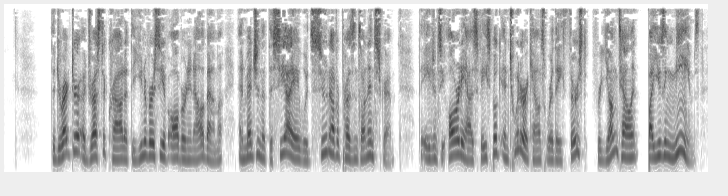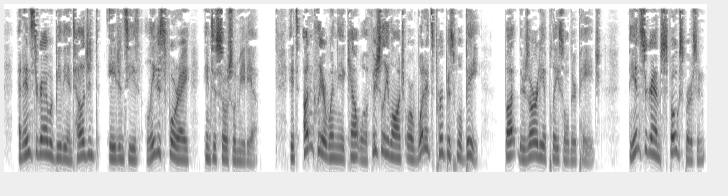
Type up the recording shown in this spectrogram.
The director addressed a crowd at the University of Auburn in Alabama and mentioned that the CIA would soon have a presence on Instagram. The agency already has Facebook and Twitter accounts where they thirst for young talent by using memes, and Instagram would be the intelligence agency's latest foray into social media. It's unclear when the account will officially launch or what its purpose will be but there's already a placeholder page. The Instagram spokesperson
